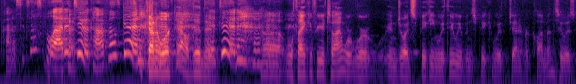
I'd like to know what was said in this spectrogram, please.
kind of successful at it too. It kind of feels good. It kind of worked out, didn't It it? did. Uh, well, thank you for your time. We're, we're we enjoyed speaking with you. We've been speaking with Jennifer Clemens, who is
